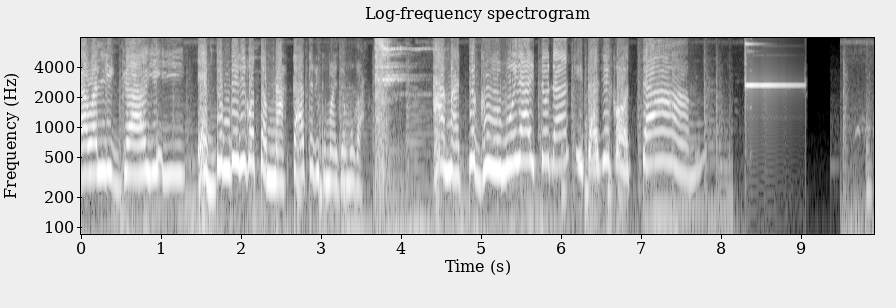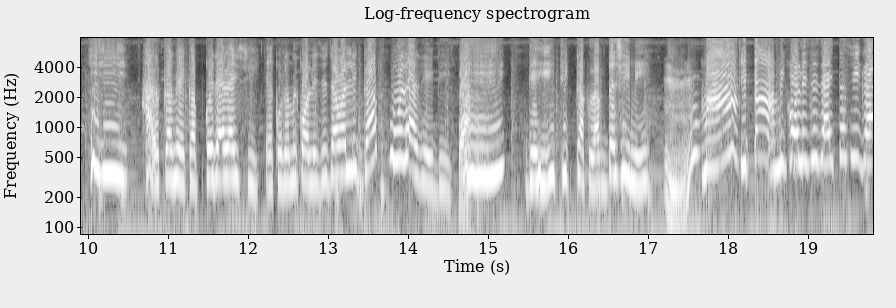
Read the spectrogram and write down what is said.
যাওয়ার লিগা। একদম দেরি করতাম না তাড়াতাড়ি ঘুমাই যাব গা আমার তো ঘুমই আইতো না কি যে করতাম। হি হি, হালকা মেকআপ করে লাইছি এখন আমি কলেজে যাওয়ার লিগা পুরা রেডি দেহি ঠিকঠাক লাগতাছি নি। মা কিতা আমি কলেজে যাইতাছি গা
